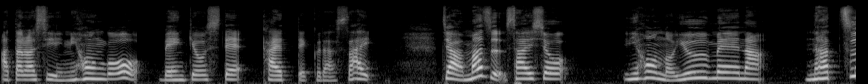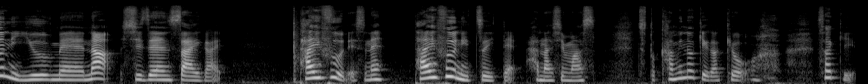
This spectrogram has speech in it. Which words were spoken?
新しい日本語を勉強して帰ってください。じゃあまず最初、日本の有名な、夏に有名な自然災害。台風ですね。台風について話します。ちょっと髪の毛が今日、さっき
